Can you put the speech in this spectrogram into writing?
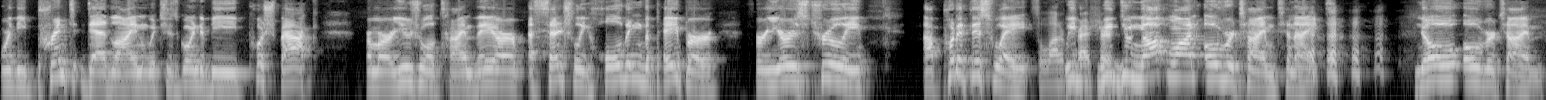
for the print deadline, which is going to be pushed back from our usual time. They are essentially holding the paper for yours truly. Uh, put it this way It's a lot of we, pressure. we do not want overtime tonight. No overtime.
